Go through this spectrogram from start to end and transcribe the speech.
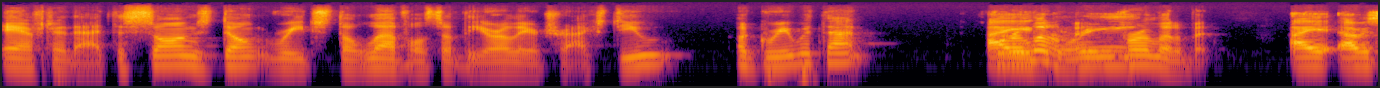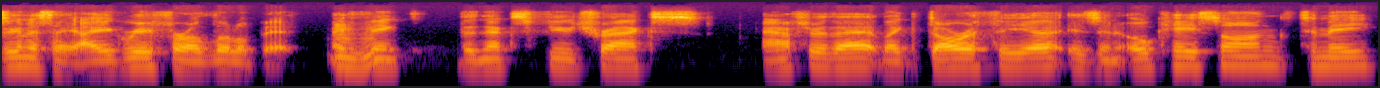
after that. The songs don't reach the levels of the earlier tracks. Do you agree with that? For I a little agree. bit. For a little bit. I, I was going to say, I agree for a little bit. Mhm. I think the next few tracks after that, like Dorothea is an okay song to me.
